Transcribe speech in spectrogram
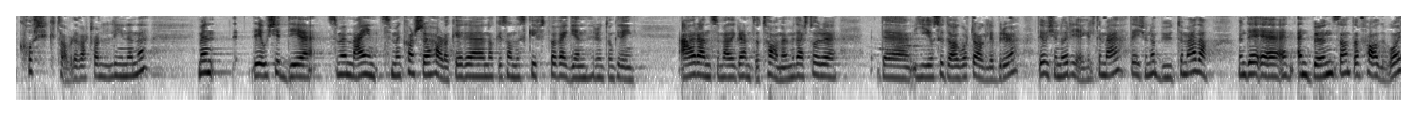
korktavler, korktavle, i hvert fall lignende. Men det er jo ikke det som er meint, men kanskje har dere noe sånne skrift på veggen rundt omkring. Jeg har en som jeg hadde glemt å ta med, men der står det, det 'Gi oss i dag vårt daglige brød'. Det er jo ikke noe regel til meg, det er ikke noe bud til meg, da. men det er en, en bønn sant, av Fader vår.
